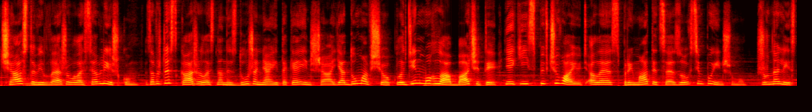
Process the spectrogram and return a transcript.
часто відлежувалася в ліжку, завжди скаржилась на нездужання і таке інше. А я думав, що Клодін могла бачити, як їй співчувають, але сприймати це зовсім по-іншому. Журналіст,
